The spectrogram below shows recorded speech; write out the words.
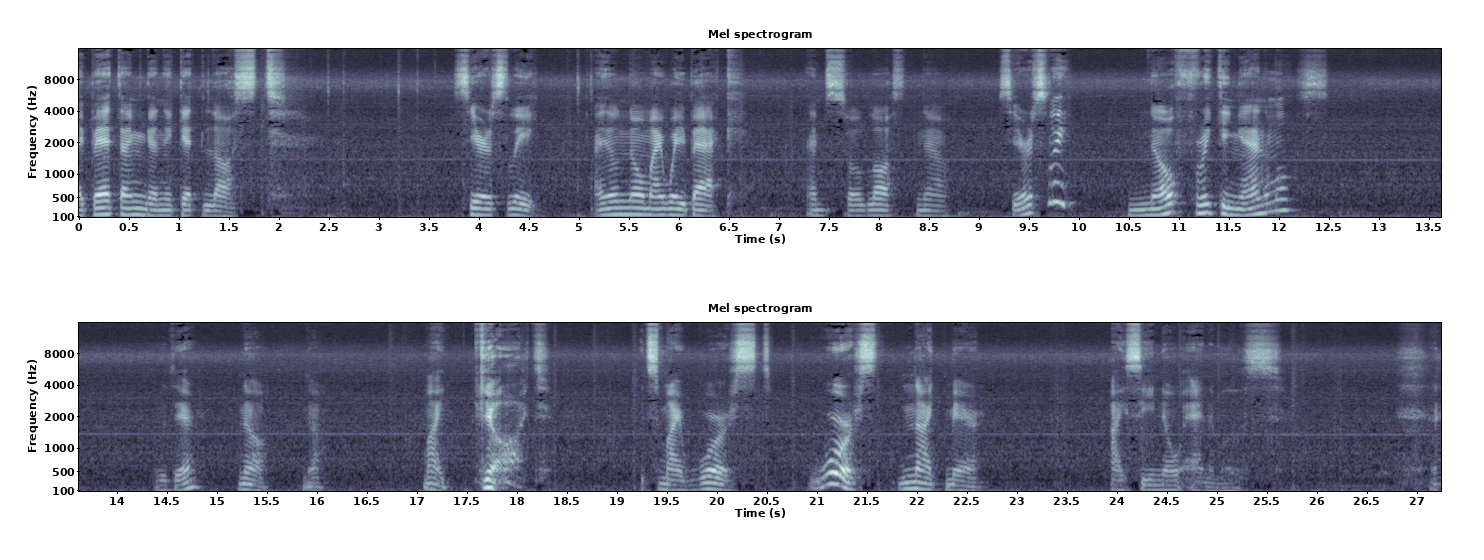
I bet I'm gonna get lost. Seriously, I don't know my way back. I'm so lost now. Seriously? No freaking animals? Over there? No, no. My god! It's my worst, worst nightmare. I see no animals.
